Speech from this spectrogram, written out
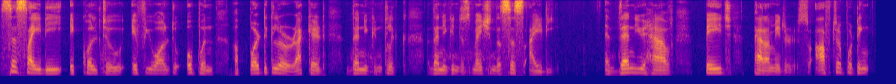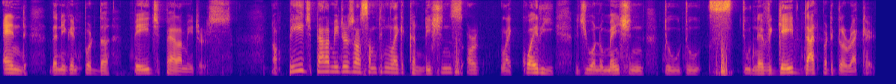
sysid equal to if you want to open a particular record then you can click then you can just mention the sysid and then you have page parameters. So after putting end then you can put the page parameters. Now page parameters are something like a conditions or like query which you want to mention to to to navigate that particular record.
